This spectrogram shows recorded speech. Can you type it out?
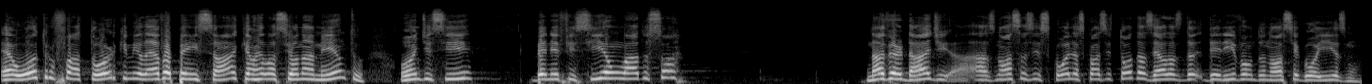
é outro fator que me leva a pensar que é um relacionamento onde se beneficia um lado só. Na verdade, as nossas escolhas, quase todas elas derivam do nosso egoísmo.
